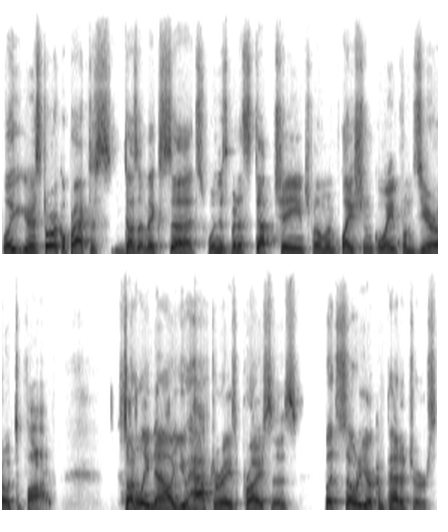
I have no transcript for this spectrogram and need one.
Well, your historical practice doesn't make sense when there's been a step change from inflation going from zero to five. Suddenly now you have to raise prices, but so do your competitors.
